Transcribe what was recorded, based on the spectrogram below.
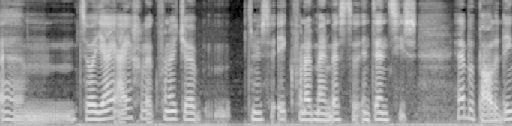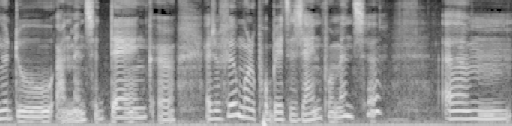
Um, terwijl jij eigenlijk vanuit je, tenminste ik vanuit mijn beste intenties, hè, bepaalde dingen doe, aan mensen denk, uh, er zoveel mogelijk probeer te zijn voor mensen. Um,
